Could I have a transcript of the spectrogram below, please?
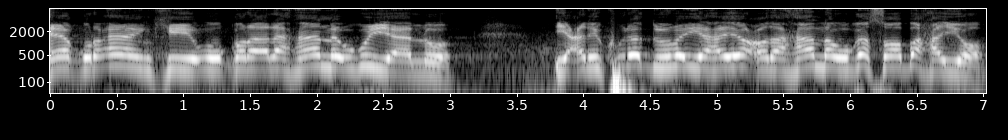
ee qur'aankii uu qoraal ahaanna ugu yaallo yacni kula duuban yahay ee cod ahaanna uga soo baxayo.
